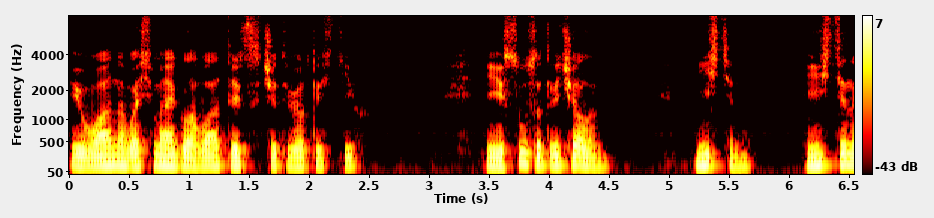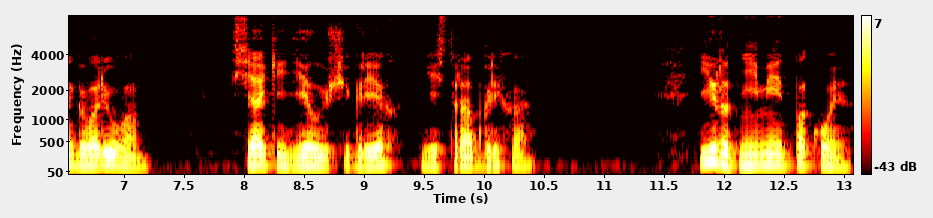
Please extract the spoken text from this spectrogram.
Иоанна 8 глава 34 стих. Иисус отвечал им, «Истина, Истинно говорю вам, всякий делающий грех есть раб греха. Ирод не имеет покоя.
